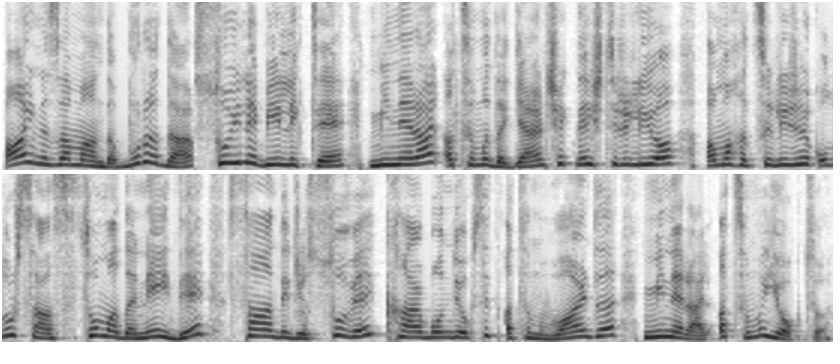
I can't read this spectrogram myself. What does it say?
Aynı zamanda burada su ile birlikte mineral atımı da gerçekleştiriliyor ama hatırlayacak olursan stomada neydi? Sadece su ve karbondioksit atımı vardı. Mineral atımı yoktu.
